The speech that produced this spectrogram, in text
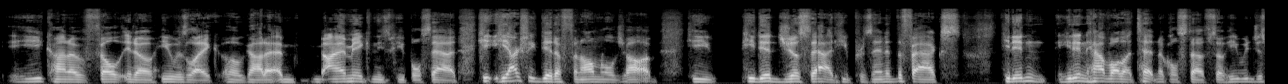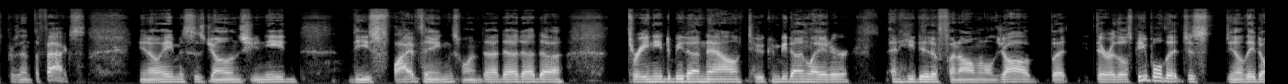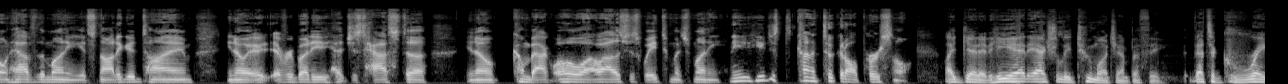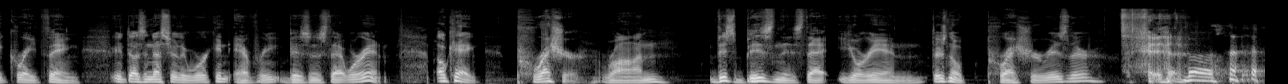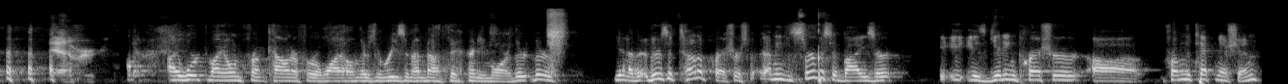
he kind of felt, you know, he was like, oh God, I'm, I'm making these people sad. He, he actually did a phenomenal job. He he did just that. He presented the facts. He didn't he didn't have all that technical stuff, so he would just present the facts. You know, hey, Mrs. Jones, you need these five things. One da da da da. Three need to be done now. Two can be done later. And he did a phenomenal job. But there are those people that just you know they don't have the money. It's not a good time. You know, everybody just has to you know, come back, oh, wow, wow, that's just way too much money. And he, he just kind of took it all personal. I get it. He had actually too much empathy. That's a great, great thing. It doesn't necessarily work in every business that we're in. Okay, pressure, Ron. This business that you're in, there's no pressure, is there? Never. I worked my own front counter for a while, and there's a reason I'm not there anymore. There, there's, yeah, there's a ton of pressure. I mean, the service advisor is getting pressure uh, from the technician,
